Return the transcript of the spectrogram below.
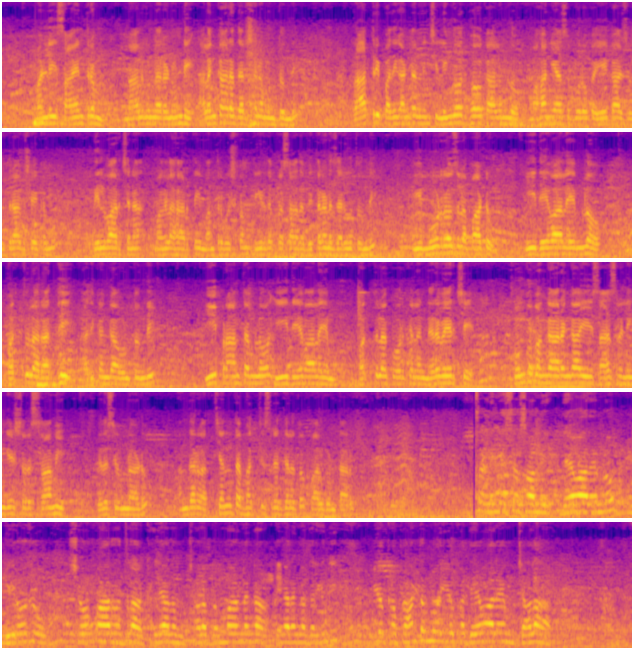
మళ్ళీ సాయంత్రం నాలుగున్నర నుండి అలంకార దర్శనం ఉంటుంది. రాత్రి పది గంటల నుంచి లింగోద్భవ కాలంలో మహాన్యాసపూర్వక ఏకాశ రుద్రాభిషేకము బిల్వార్చన మంగళహారతి మంత్రపుష్పం తీర్థప్రసాద వితరణ జరుగుతుంది. ఈ మూడు రోజుల పాటు ఈ దేవాలయంలో భక్తుల రద్దీ అధికంగా ఉంటుంది. ఈ ప్రాంతంలో ఈ దేవాలయం భక్తుల కోరికలను నెరవేర్చే కొంగు బంగారంగా ఈ సహస్రలింగేశ్వర స్వామి వెలసి ఉన్నాడు. అందరూ అత్యంత భక్తి శ్రద్ధలతో పాల్గొంటారు. లింగేశ్వర స్వామి దేవాలయంలో ఈరోజు శివపార్వతుల కళ్యాణం చాలా బ్రహ్మాండంగా అంగరంగా జరిగింది. ఈ యొక్క ప్రాంతంలో ఈ యొక్క దేవాలయం చాలా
